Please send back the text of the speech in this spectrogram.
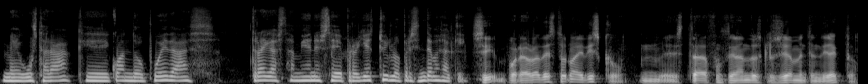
me gustará que cuando puedas traigas también ese proyecto y lo presentemos aquí. Sí, por ahora de esto no hay disco, está funcionando exclusivamente en directo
